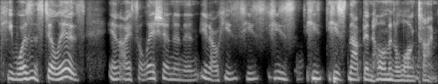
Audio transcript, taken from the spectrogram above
he was and still is in isolation, and and you know he's he's he's he he's not been home in a long time.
